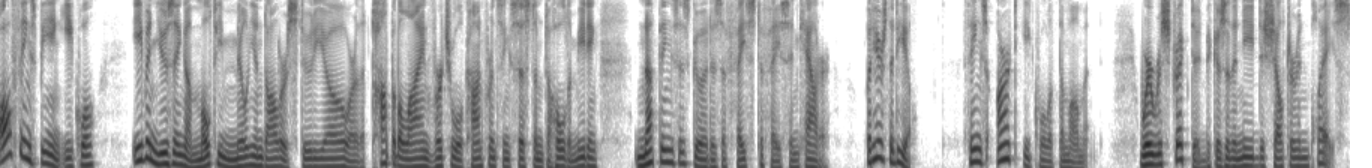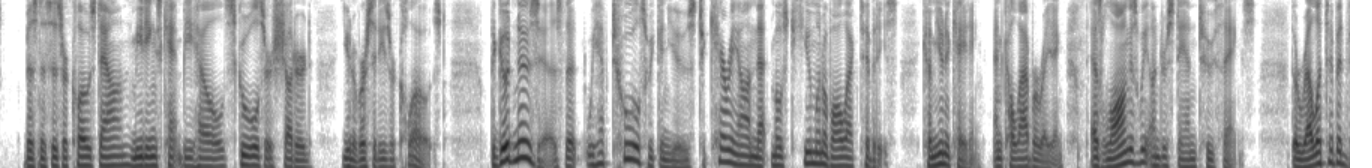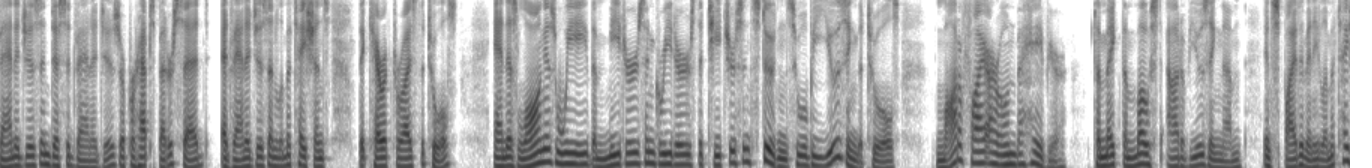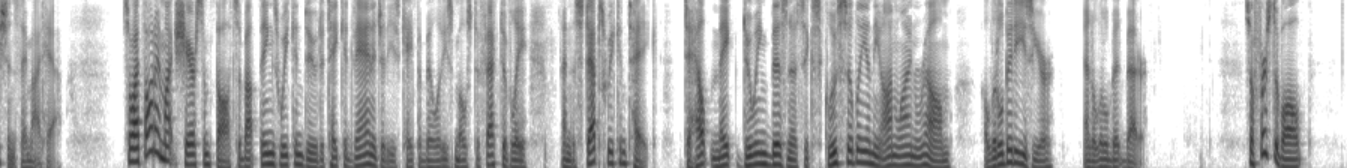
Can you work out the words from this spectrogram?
All things being equal, even using a multi million dollar studio or the top of the line virtual conferencing system to hold a meeting, nothing's as good as a face to face encounter. But here's the deal things aren't equal at the moment. We're restricted because of the need to shelter in place. Businesses are closed down, meetings can't be held, schools are shuttered, universities are closed. The good news is that we have tools we can use to carry on that most human of all activities communicating, and collaborating, as long as we understand two things the relative advantages and disadvantages, or perhaps better said, advantages and limitations that characterize the tools, and as long as we, the meeters and greeters, the teachers and students who will be using the tools, modify our own behavior to make the most out of using them in spite of any limitations they might have. So I thought I might share some thoughts about things we can do to take advantage of these capabilities most effectively and the steps we can take to help make doing business exclusively in the online realm a little bit easier and a little bit better. So, first of all,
